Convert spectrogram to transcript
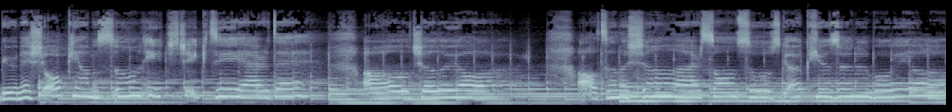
Güneş okyanusun iç çektiği yerde alçalıyor. Altın ışınlar sonsuz gökyüzünü boyuyor.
